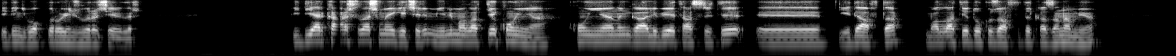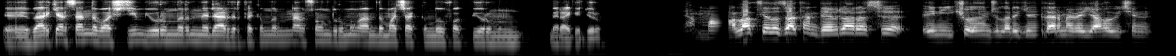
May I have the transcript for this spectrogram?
Dediğin gibi oklar oyunculara çevrilir. Bir diğer karşılaşmaya geçelim. Yeni Malatya Konya. Konya'nın galibiyet hasreti e, 7 hafta. Malatya 9 haftadır kazanamıyor. E, Berker senle başlayayım. Yorumların nelerdir? Takımların hem son durumu hem de maç hakkında ufak bir yorumunu merak ediyorum. Ya Malatya'da zaten devre arası en iyi iki oyuncuları Gilerme ve Yahu için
